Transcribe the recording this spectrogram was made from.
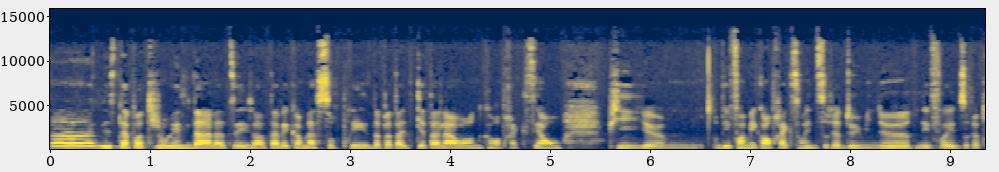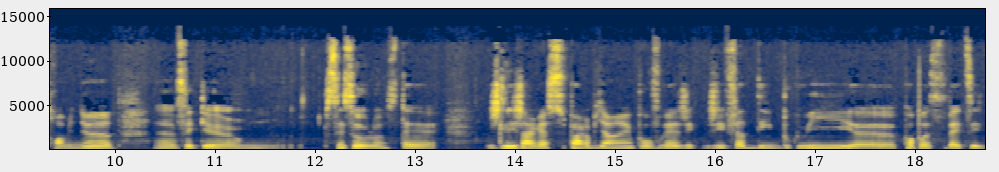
ah, mais c'était pas toujours évident, là, tu sais, genre, t'avais comme la surprise de peut-être que t'allais avoir une contraction. Puis, euh, des fois, mes contractions, elles duraient deux minutes, des fois, elles duraient trois minutes. Euh, fait que, c'est ça, là, c'était je les gérais super bien. Pour vrai, j'ai fait des bruits euh, pas possible. Ben, tu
